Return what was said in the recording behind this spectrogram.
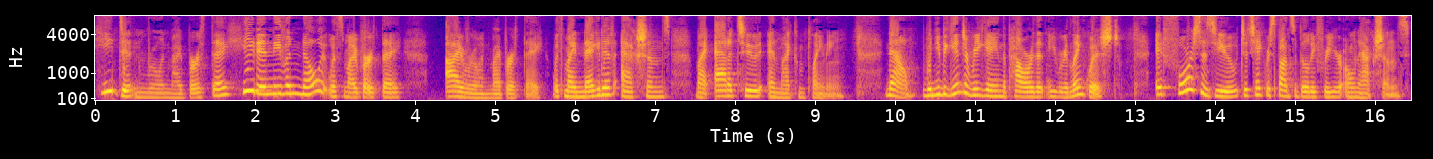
he didn't ruin my birthday. He didn't even know it was my birthday. I ruined my birthday with my negative actions, my attitude, and my complaining. Now, when you begin to regain the power that you relinquished, it forces you to take responsibility for your own actions.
